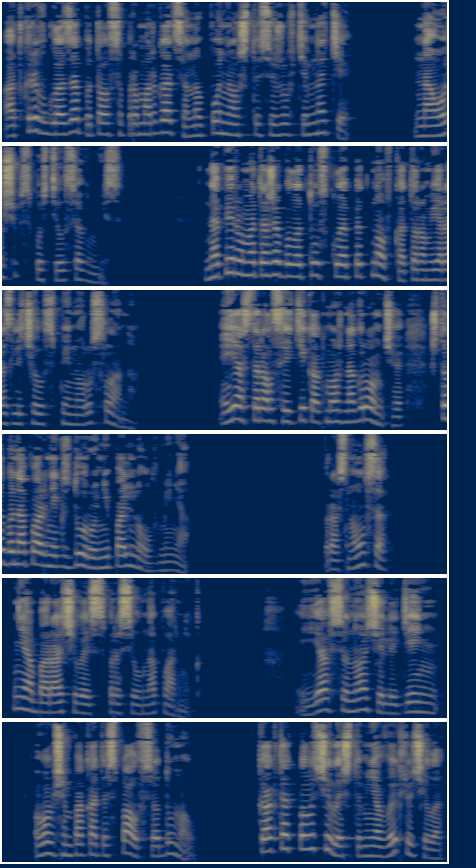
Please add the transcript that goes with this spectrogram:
Открыв глаза, пытался проморгаться, но понял, что сижу в темноте. На ощупь спустился вниз. На первом этаже было тусклое пятно, в котором я различил спину Руслана. Я старался идти как можно громче, чтобы напарник с дуру не пальнул в меня. «Проснулся?» — не оборачиваясь, спросил напарник. «Я всю ночь или день... В общем, пока ты спал, все думал. Как так получилось, что меня выключило,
